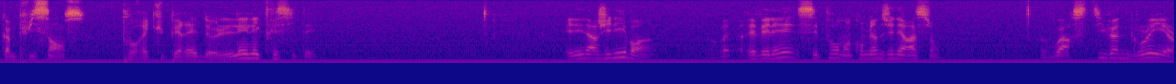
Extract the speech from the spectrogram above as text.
comme puissance pour récupérer de l'électricité. Et l'énergie libre révélée, c'est pour dans combien de générations? Voir Stephen Greer,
